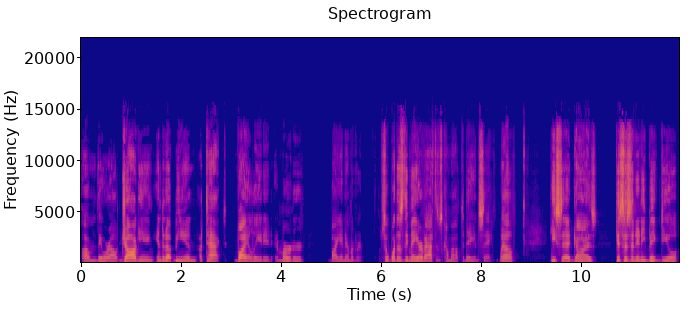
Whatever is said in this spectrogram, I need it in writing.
Um, they were out jogging, ended up being attacked, violated, and murdered by an immigrant. So, what does the mayor of Athens come out today and say? Well, he said, guys, this isn't any big deal.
